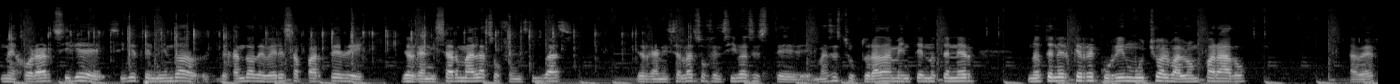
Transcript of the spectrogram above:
mejorar, sigue, sigue teniendo, dejando de ver esa parte de, de organizar malas ofensivas, de organizar las ofensivas este, más estructuradamente, no tener, no tener que recurrir mucho al balón parado a ver,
